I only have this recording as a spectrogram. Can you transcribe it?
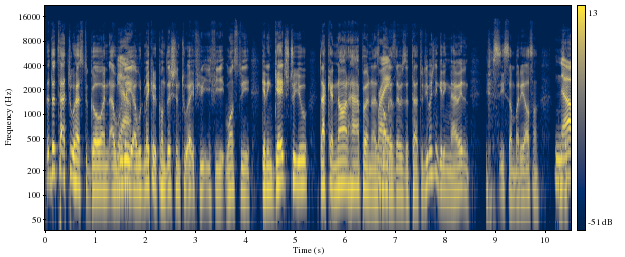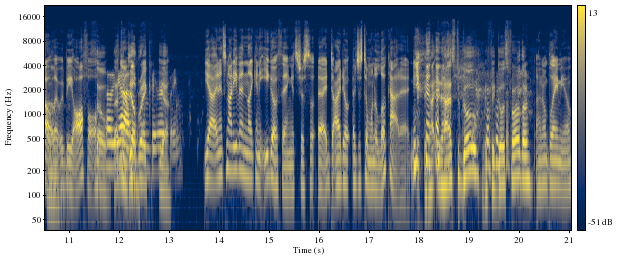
The, the tattoo has to go, and I really Yeah. I would make it a condition to if you if he wants to get engaged to you, that cannot happen as Right. long as there is a tattoo. Do you imagine getting married and you see somebody else on? who's a- no, uh, that would be awful. So Oh that's yeah, a deal it's break. Yeah. Embarrassing. Yeah, and it's not even like an ego thing. It's just uh, I, I don't I just don't want to look at it. It, it has to go if it goes further. I don't blame you.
